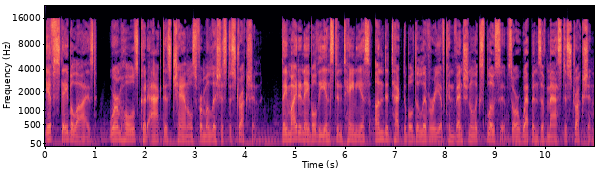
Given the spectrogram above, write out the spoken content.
If stabilized, wormholes could act as channels for malicious destruction, they might enable the instantaneous, undetectable delivery of conventional explosives or weapons of mass destruction,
